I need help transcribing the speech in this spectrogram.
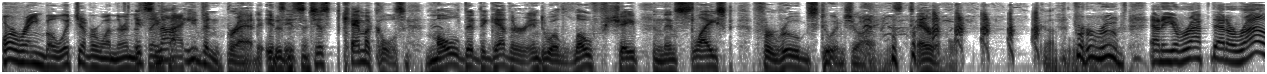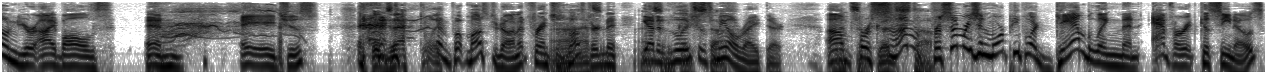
Or Rainbow, whichever one. They're in the It's same It's not package. even bread. It's it's just chemicals molded together into a loaf shape and then sliced for rubes to enjoy. It's terrible. God for Lord. rubes, and you wrap that around your eyeballs and AHs. Exactly. and put mustard on it, French's that's mustard. some- and you got a delicious meal right there. Um, some for some stuff. for some reason, more people are gambling than ever at casinos.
